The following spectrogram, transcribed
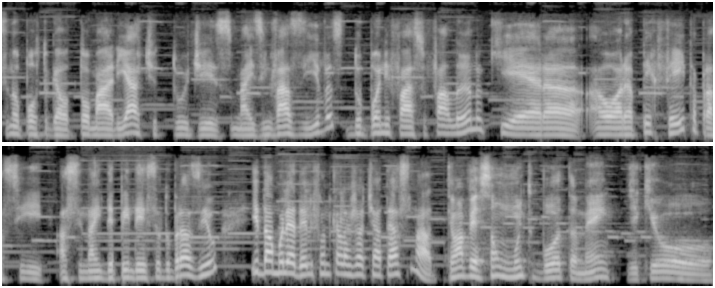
senão Portugal tomaria atitudes mais invasivas, do Bonifácio falando que era a hora perfeita para se assinar a independência do Brasil, e da mulher dele falando que ela já tinha até assinado. Tem uma versão muito boa também de que o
